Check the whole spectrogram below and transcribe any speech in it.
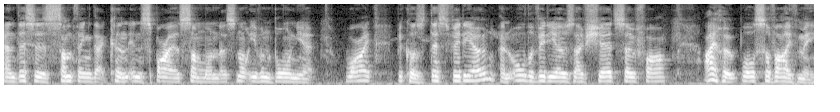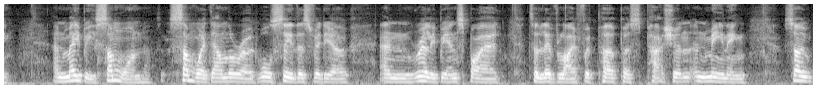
And this is something that can inspire someone that's not even born yet why? Because this video and all the videos I've shared so far, I hope will survive me. And maybe someone, somewhere down the road, will see this video and really be inspired to live life with purpose, passion and meaning. So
